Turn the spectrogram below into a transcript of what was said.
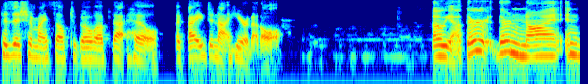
position myself to go up that hill. Like I did not hear it at all. Oh yeah, they're they're not and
